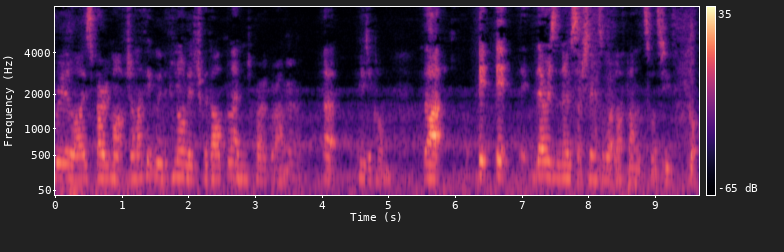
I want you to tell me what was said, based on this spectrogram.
realised very much, and I think we've acknowledged with our blend program at MediaCom that it, it, it there isn't no such thing as a work-life balance once you've got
